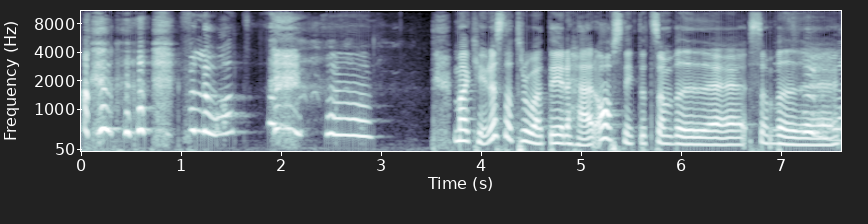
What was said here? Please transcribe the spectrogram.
Förlåt. Man kan ju nästan tro att det är det här avsnittet som vi, eh, som vi, eh,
